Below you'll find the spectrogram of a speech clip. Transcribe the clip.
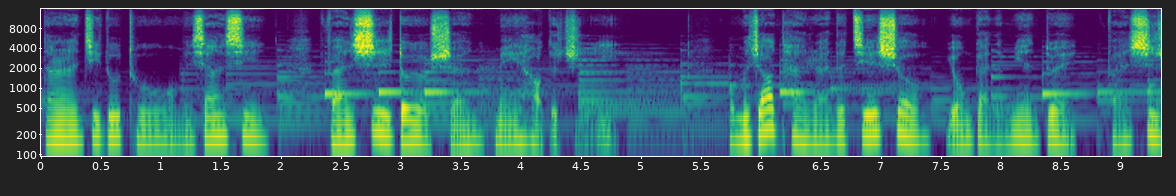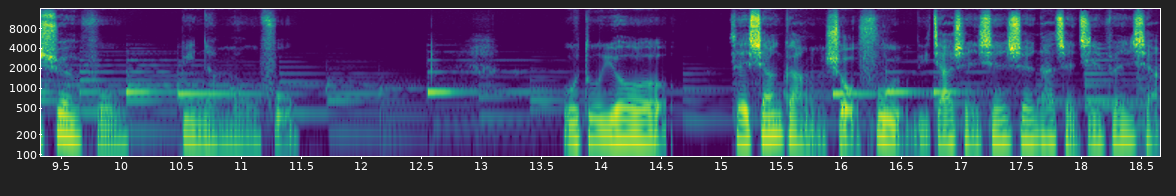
当然，基督徒我们相信凡事都有神美好的旨意。我们只要坦然的接受，勇敢的面对，凡事顺服，必能蒙福。无独有偶，在香港首富李嘉诚先生，他曾经分享。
